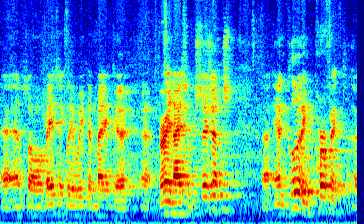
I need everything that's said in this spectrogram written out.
And so basically we can make very nice incisions including perfect uh,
